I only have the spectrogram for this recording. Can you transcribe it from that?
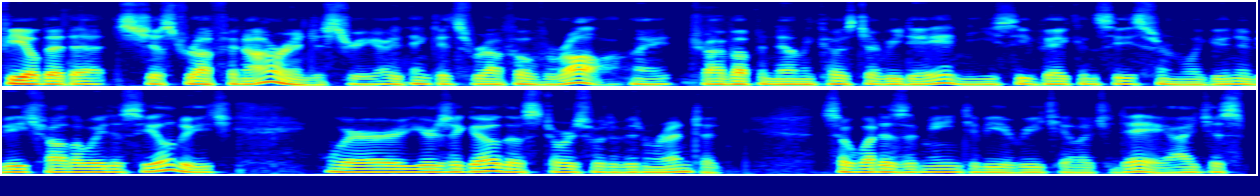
feel that that's just rough in our industry. I think it's rough overall. I drive up and down the coast every day, and you see vacancies from Laguna Beach all the way to Seal Beach, where years ago those stores would have been rented. So, what does it mean to be a retailer today? I just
